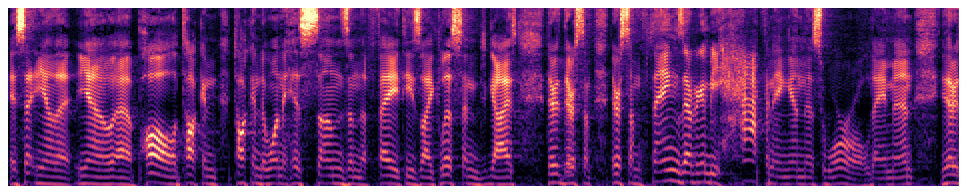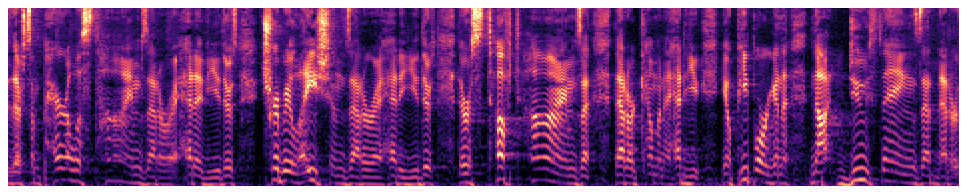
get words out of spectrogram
it said, you know, that, you know uh, Paul talking, talking to one of his sons in the faith, he's like, listen, guys, there, there's, some, there's some things that are going to be happening in this world. Amen. There, there's some perilous times that are ahead of you. There's tribulations that are ahead of you. There's, there's tough times that, that are coming ahead of you. You know, people are going to not do things that, that are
